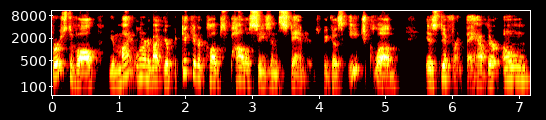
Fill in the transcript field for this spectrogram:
First of all, you might learn about your particular club's policies and standards because each club is different. They have their own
